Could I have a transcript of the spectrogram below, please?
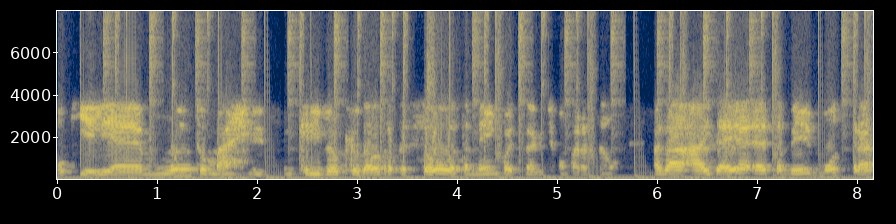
ou que ele é muito mais incrível que o da outra pessoa também, pode ser de comparação. Mas a, a ideia é saber mostrar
